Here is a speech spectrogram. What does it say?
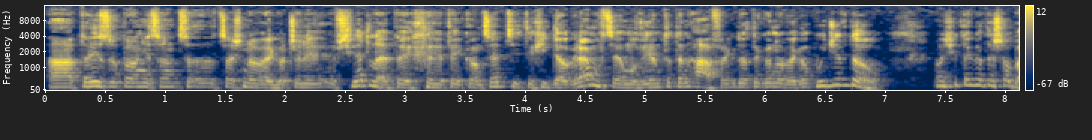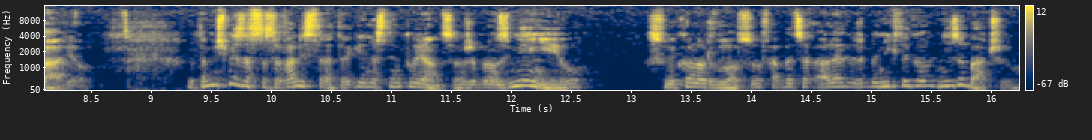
a to jest zupełnie co, co, coś nowego, czyli w świetle tych, tej koncepcji, tych ideogramów, co ja mówiłem, to ten afekt do tego nowego pójdzie w dół. On się tego też obawiał no to myśmy zastosowali strategię następującą, żeby on zmienił swój kolor włosów, aby co, ale żeby nikt tego nie zobaczył,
